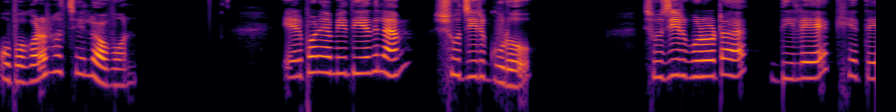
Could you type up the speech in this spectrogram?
উপকরণ হচ্ছে লবণ। এরপরে আমি দিয়ে দিলাম সুজির গুঁড়ো। সুজির গুঁড়োটা দিলে খেতে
